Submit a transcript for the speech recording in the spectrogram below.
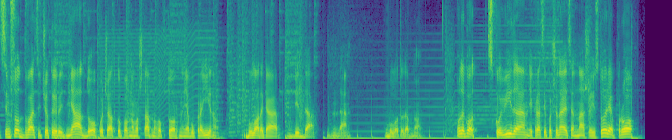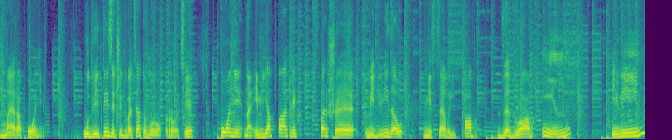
724 дня до початку повномасштабного вторгнення в Україну. Була така біда. Да. Було то давно. Ну так от, з ковіда якраз і починається наша історія про мера поні. У 2020 році поні на ім'я Патрік вперше відвідав місцевий паб The Drum Inn. І він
